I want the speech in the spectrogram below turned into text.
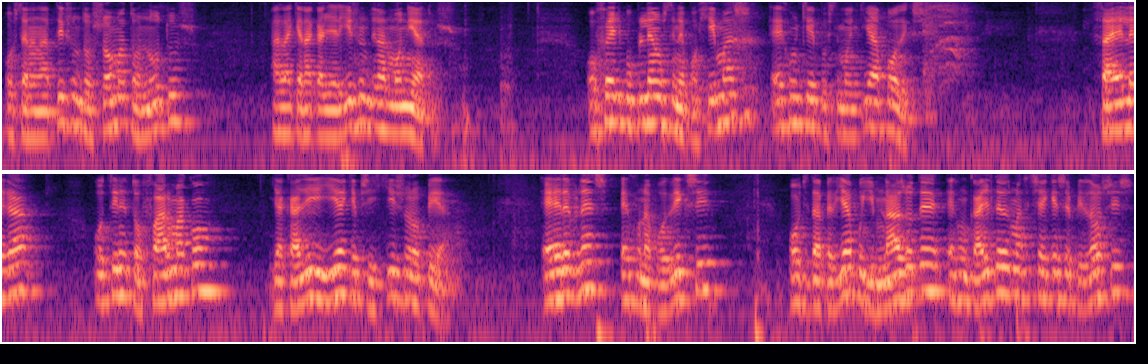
ώστε να αναπτύξουν το σώμα, το νου τους, αλλά και να καλλιεργήσουν την αρμονία τους. Οφέλη που πλέον στην εποχή μας έχουν και επιστημονική απόδειξη. Θα έλεγα ότι είναι το φάρμακο για καλή υγεία και ψυχική ισορροπία. Έρευνες έχουν αποδείξει ότι τα παιδιά που γυμνάζονται έχουν καλύτερες μαθησιακές επιδόσεις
